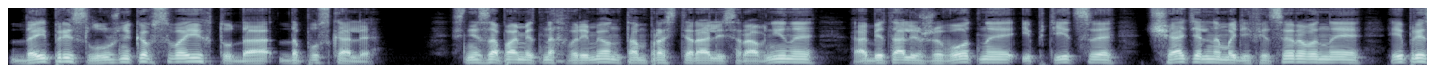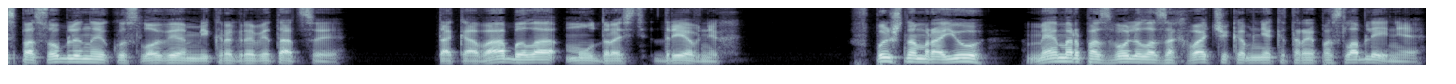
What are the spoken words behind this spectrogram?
да и прислужников своих туда допускали. С незапамятных времен там простирались равнины, обитали животные и птицы, тщательно модифицированные и приспособленные к условиям микрогравитации. Такова была мудрость древних. В пышном раю Мемор позволила захватчикам некоторое послабление.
